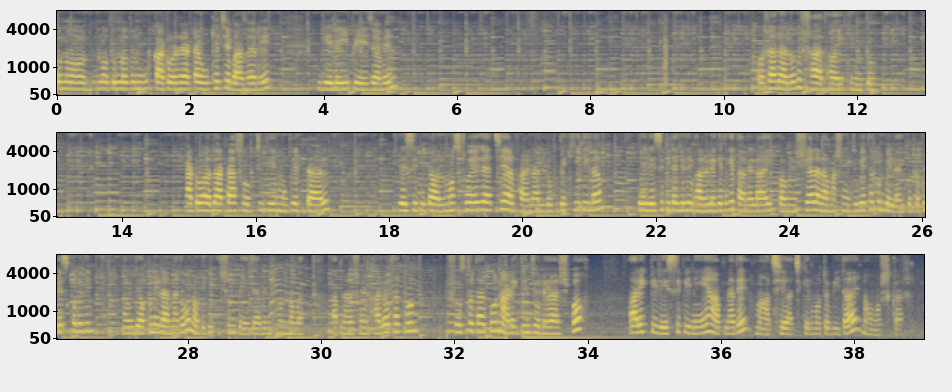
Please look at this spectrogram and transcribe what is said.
নতুন নতুন কাটোয়ার আটা উঠেছে বাজারে, গেলেই পেয়ে যাবেন। অসাধারণ স্বাদ হয় কিন্তু। কাটোয়া ডাটা সবজি দিয়ে মুগের ডাল। রেসিপিটা অলমোস্ট হয়ে গেছে আর ফাইনাল লুক দেখিয়ে দিলাম। তো এই রেসিপিটা যদি ভালো লেগে থাকে তাহলে লাইক কমেন্ট শেয়ার আর আমার সঙ্গে জুড়ে থাকুন বেল আইকনটা প্রেস করে দিন। আমি যখনই রান্না দেবো নোটিফিকেশন পেয়ে যাবেন। ধন্যবাদ। আপনারা সবাই ভালো থাকুন, সুস্থ থাকুন। আরেকদিন চলে আসব আরেকটি রেসিপি নিয়ে আপনাদের মাঝে। আজকের মতো বিদায়, নমস্কার।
